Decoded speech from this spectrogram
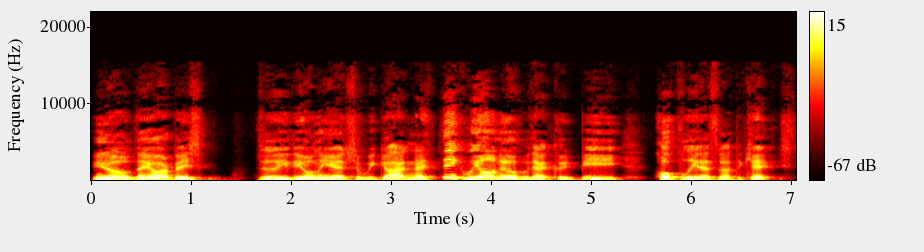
you know, they are basically the only answer we got. And I think we all know who that could be. Hopefully that's not the case.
